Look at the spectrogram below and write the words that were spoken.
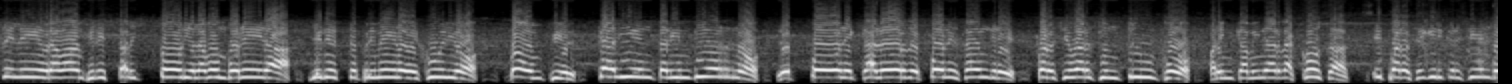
Celebra Banfield esta victoria en la bombonera. Y en este primero de julio, Banfield calienta el invierno. Le pone calor, le pone sangre para llevarse un triunfo, para encaminar las cosas y para seguir creciendo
